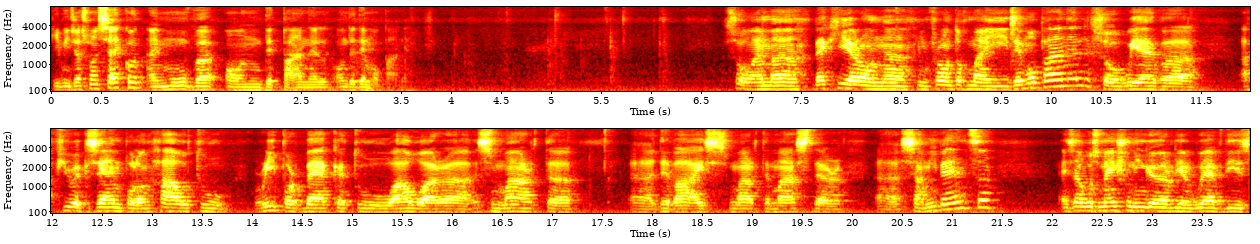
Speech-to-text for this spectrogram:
Give me just one second, I move on the panel, on the demo panel. So I'm uh, back here on uh, in front of my demo panel. So we have uh, a few examples on how to report back to our uh, smart uh, uh, device, smart master, some events. As I was mentioning earlier, we have this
